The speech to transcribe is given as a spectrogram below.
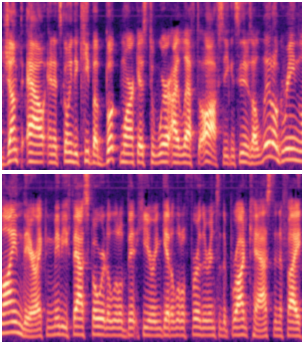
jump out, and it's going to keep a bookmark as to where I left off. So you can see there's a little green line there. I can maybe fast forward a little bit here and get a little further into the broadcast. And if I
